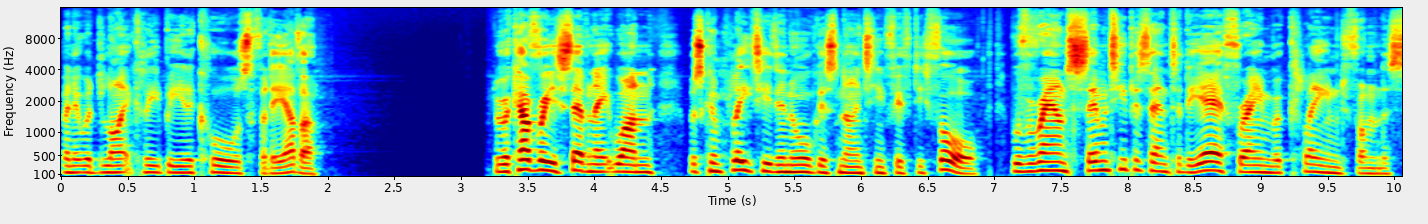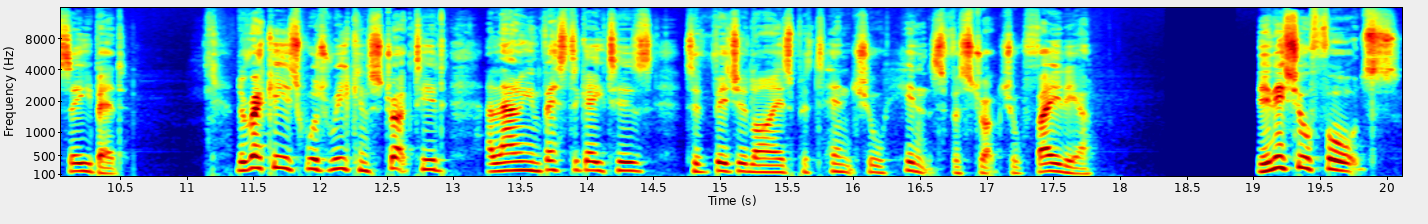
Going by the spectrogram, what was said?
then it would likely be the cause for the other. The recovery of 781 was completed in August 1954, with around 70% of the airframe reclaimed from the seabed. The wreckage was reconstructed, allowing investigators to visualise potential hints for structural failure. The initial thoughts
